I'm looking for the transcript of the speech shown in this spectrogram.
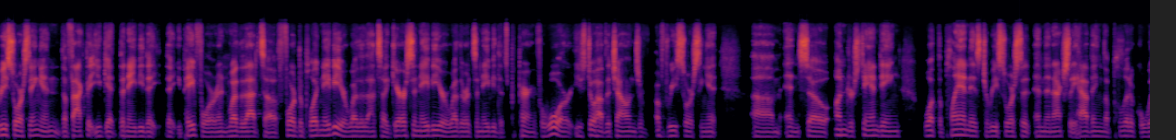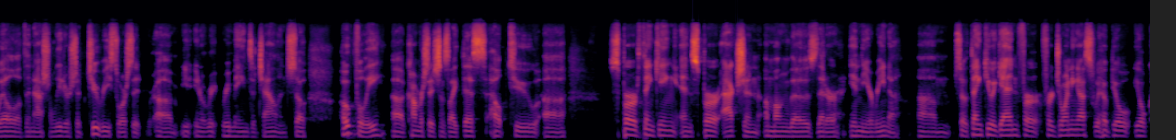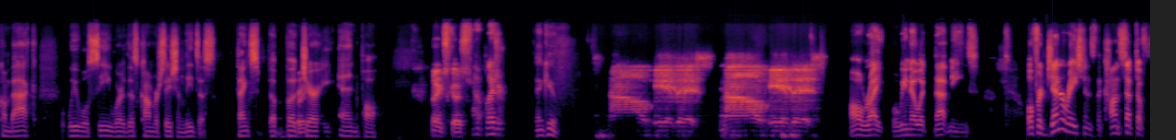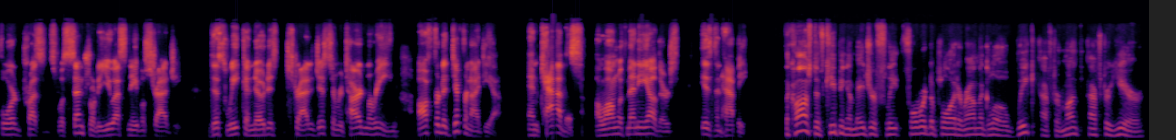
resourcing and the fact that you get the Navy that, that you pay for, and whether that's a forward deployed Navy or whether that's a garrison Navy or whether it's a Navy that's preparing for war, you still have the challenge of, of resourcing it. Um, and so understanding what the plan is to resource it, and then actually having the political will of the national leadership to resource it, um, you, you, know, re- remains a challenge. So, hopefully, uh, conversations like this help to uh, spur thinking and spur action among those that are in the arena. Um, so, thank you again for for joining us. We hope you'll you'll come back. We will see where this conversation leads us. Thanks, both Great. Jerry and Paul. Thanks, guys. A pleasure. Thank you. Now hear this. Now hear this. All right. Well, we know what that means. Well, for generations, the concept of forward presence was central to U.S. naval strategy. This week, a noted strategist and retired Marine offered a different idea, and Cavas, along with many others, isn't happy. The cost of keeping a major fleet forward deployed around the globe week after month after year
